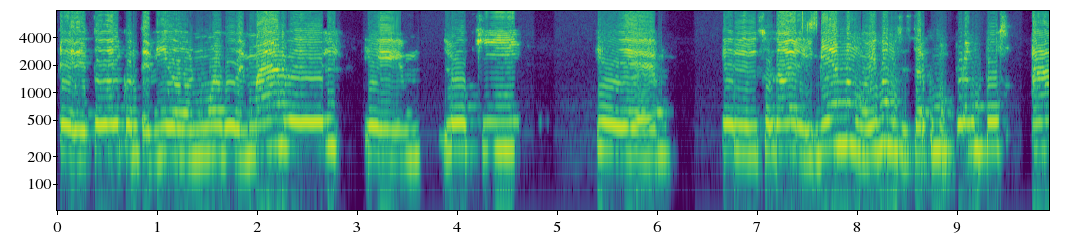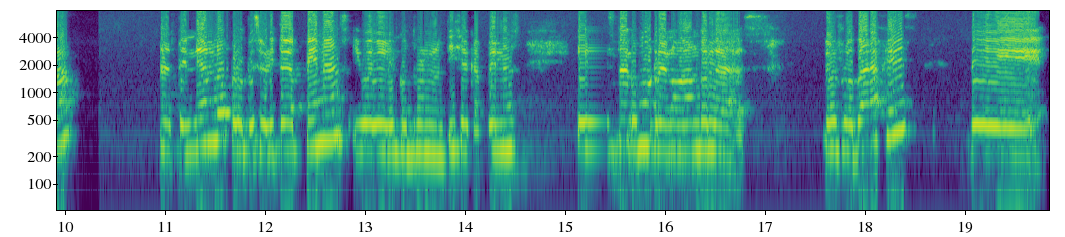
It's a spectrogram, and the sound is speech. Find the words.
eh, todo el contenido nuevo de Marvel, eh, Loki, eh, el Soldado del Invierno, o íbamos a estar como prontos a a tenerlo, pero pues ahorita apenas, igual le encontré una noticia que apenas está como renovando las los rodajes de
